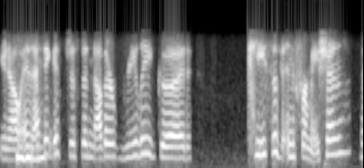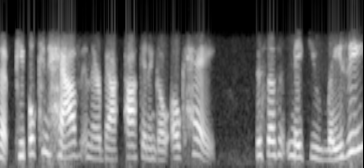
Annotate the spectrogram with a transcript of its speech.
You know, and I Mhm. think it's just another really good piece of information that people can have in their back pocket and go, okay, this doesn't make you lazy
